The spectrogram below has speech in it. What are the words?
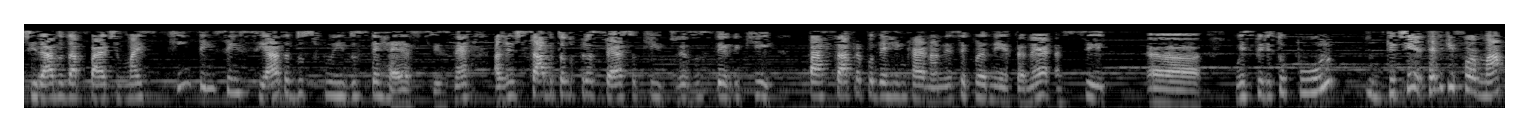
tirado da parte mais quintessenciada dos fluidos terrestres, né? A gente sabe todo o processo que Jesus teve que passar para poder reencarnar nesse planeta, né? Esse, uh, um espírito puro que tinha, teve que formar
